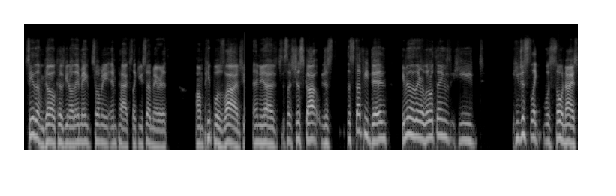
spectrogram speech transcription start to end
see them go because you know they made so many impacts, like you said, Meredith, on people's lives. And yeah, it's just, it's just Scott, just the stuff he did, even though they were little things, he he just like was so nice.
